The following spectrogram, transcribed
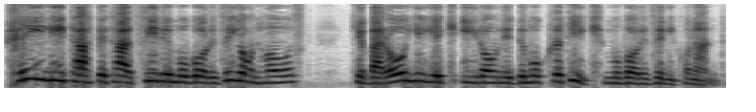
خیلی تحت تاثیر مبارزه آنهاست که برای یک ایران دموکراتیک مبارزه می کنند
